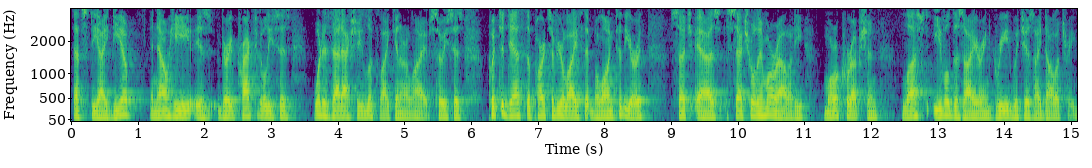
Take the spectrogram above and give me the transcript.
that's the idea. And now he is very practical. He says, what does that actually look like in our lives? So he says, put to death the parts of your life that belong to the earth, such as sexual immorality, moral corruption, lust, evil desire, and greed, which is idolatry.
